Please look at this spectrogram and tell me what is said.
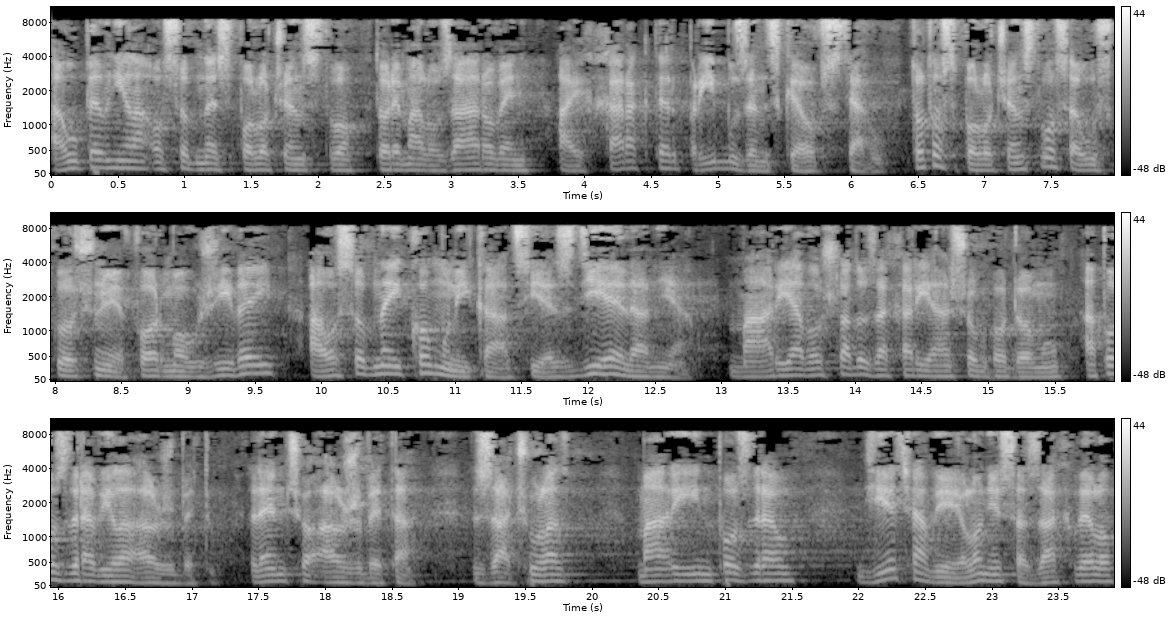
a upevnila osobné spoločenstvo, ktoré malo zároveň aj charakter príbuzenského vzťahu. Toto spoločenstvo sa uskutočňuje formou živej a osobnej komunikácie, zdieľania. Mária vošla do Zachariášovho domu a pozdravila Alžbetu. Len čo Alžbeta začula Máriin pozdrav, dieťa v jej lone sa zachvelo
